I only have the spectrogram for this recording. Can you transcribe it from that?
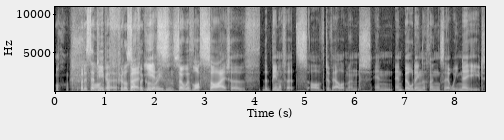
But is there deeper philosophical yes, reasons? So we've lost sight of the benefits of development and, and building the things that we need.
